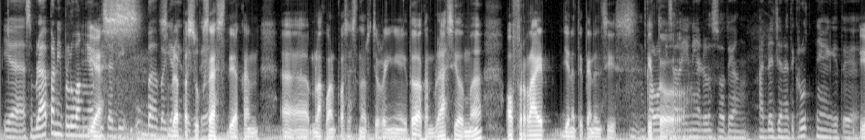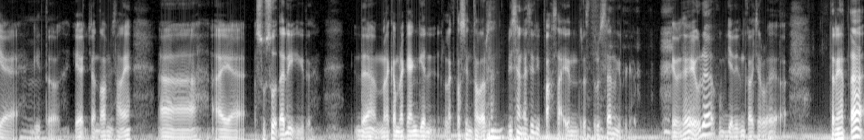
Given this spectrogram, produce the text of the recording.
ya seberapa nih peluangnya Yes. bisa diubah bagian Seberapa itu gitu ya. sukses dia akan eh, melakukan proses nurturingnya itu akan berhasil me-override genetic tendencies Mm, gitu. kalau misalnya ini adalah sesuatu yang ada genetic rootnya gitu ya Iya, Hmm. gitu. Ya contoh misalnya eh ya susu tadi gitu. Dan mereka-mereka yang gen lactose intolerant bisa nggak sih dipaksain terus-terusan gitu kan? Ya misalnya ya udah jadiin culture lo. Ternyata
